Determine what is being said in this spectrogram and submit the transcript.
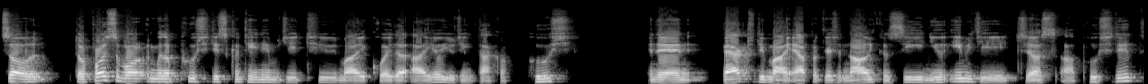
So, so first of all, I'm going to push this container image to my Quay.io using Docker push. And then back to my application, now you can see new image just uh, pushed it.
